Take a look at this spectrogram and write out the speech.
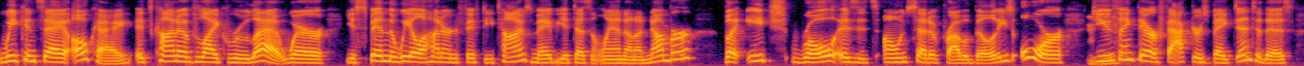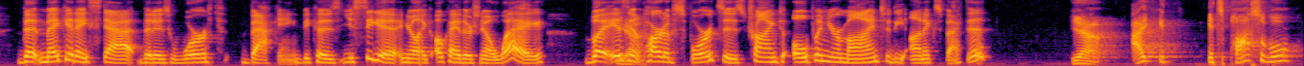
we can say, okay, it's kind of like roulette where you spin the wheel 150 times, maybe it doesn't land on a number, but each roll is its own set of probabilities? Or do mm-hmm. you think there are factors baked into this that make it a stat that is worth backing because you see it and you're like, okay, there's no way. But isn't yeah. part of sports is trying to open your mind to the unexpected? Yeah, I it, it's possible.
